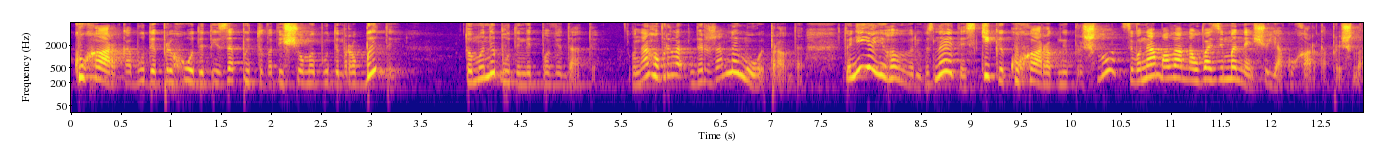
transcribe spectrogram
кухарка буде приходити і запитувати, що ми будемо робити, то ми не будемо відповідати. Вона говорила державною мовою, правда. Тоді я їй говорю: ви знаєте, скільки кухарок не прийшло, це вона мала на увазі мене, що я кухарка прийшла.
